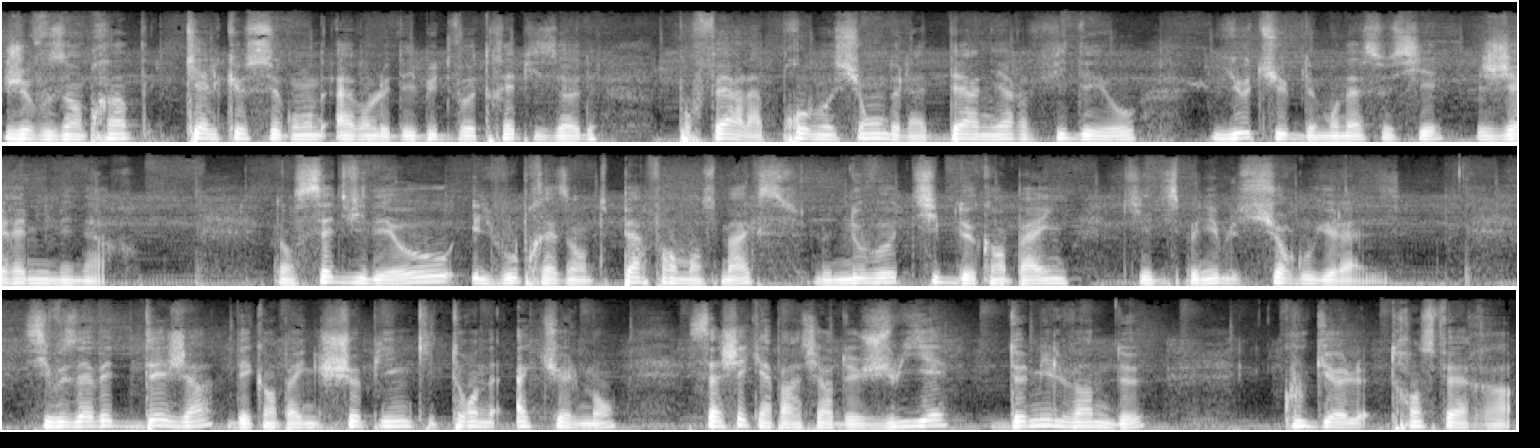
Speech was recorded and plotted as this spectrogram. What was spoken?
Je vous emprunte quelques secondes avant le début de votre épisode pour faire la promotion de la dernière vidéo YouTube de mon associé Jérémy Ménard. Dans cette vidéo, il vous présente Performance Max, le nouveau type de campagne qui est disponible sur Google Ads. Si vous avez déjà des campagnes shopping qui tournent actuellement, sachez qu'à partir de juillet 2022, Google transférera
